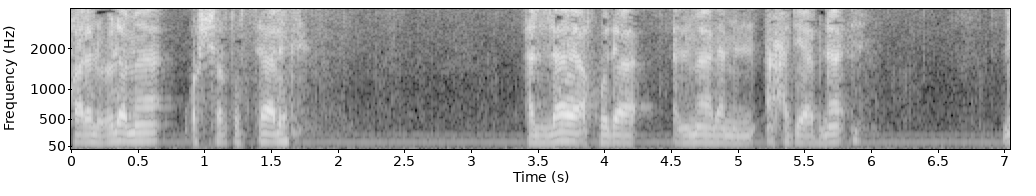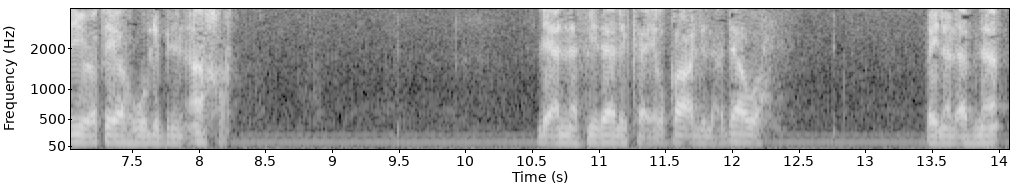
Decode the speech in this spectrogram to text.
قال العلماء والشرط الثالث أن لا يأخذ المال من أحد أبنائه ليعطيه لابن آخر لأن في ذلك إلقاء للعداوة بين الأبناء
